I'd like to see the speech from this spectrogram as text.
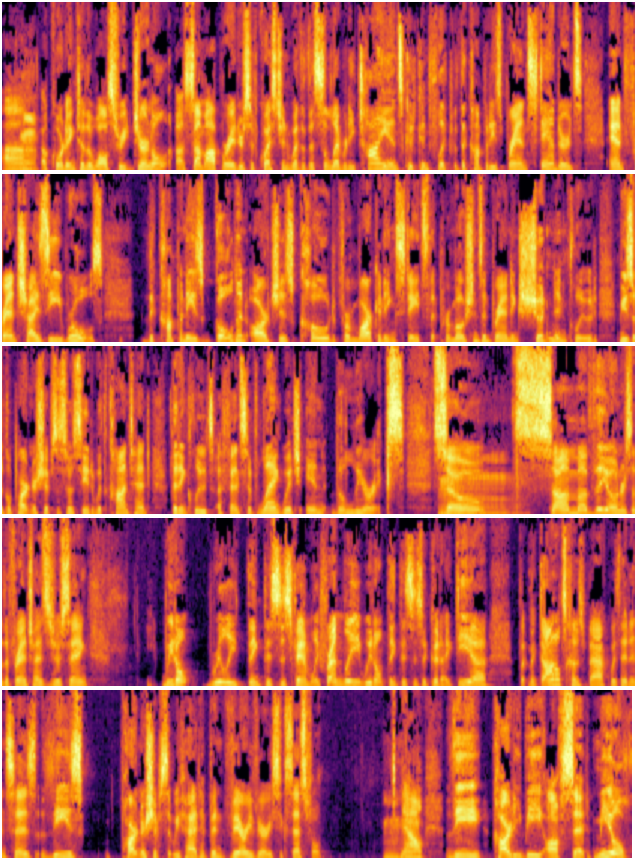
Um, According to the Wall Street Journal, uh, some operators have questioned whether the celebrity tie-ins could conflict with the company's brand standards and franchisee rules. The company's Golden Arches Code for Marketing states that promotions and branding shouldn't include musical partnerships associated with content that includes offensive language in the lyrics. So some of the owners of the franchises are saying, we don't really think this is family friendly. We don't think this is a good idea. But McDonald's comes back with it and says these partnerships that we've had have been very, very successful. Now, the Cardi B offset meal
